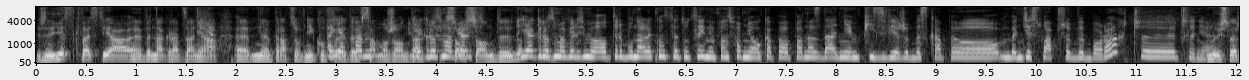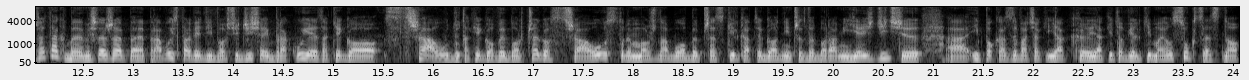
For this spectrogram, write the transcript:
jest kwestia e, wynagradzania pracowników jak w pan- samorządach, są sądy. No, Jak rozmawialiśmy o Trybunale Konstytucyjnym, pan wspomniał o KPO. Pana zdaniem PiS że bez KPO będzie słabszy w wyborach, czy, czy nie? Myślę, że tak. My- Myślę, że e, Prawu i Sprawiedliwości dzisiaj brakuje takiego strzału, takiego wyborczego strzału, z którym można byłoby przez kilka tygodni przed wyborami jeździć a, i pokazywać, jak, jak, jaki to wielki mają sukces. No,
